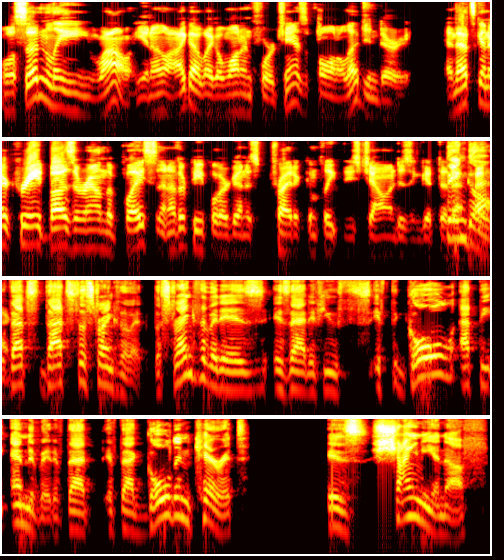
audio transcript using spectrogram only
well, suddenly, wow, you know, I got like a one in four chance of pulling a legendary. And that's going to create buzz around the place, and other people are going to try to complete these challenges and get to Bingo. that pack. That's that's the strength of it. The strength of it is is that if you if the goal at the end of it, if that if that golden carrot is shiny enough,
